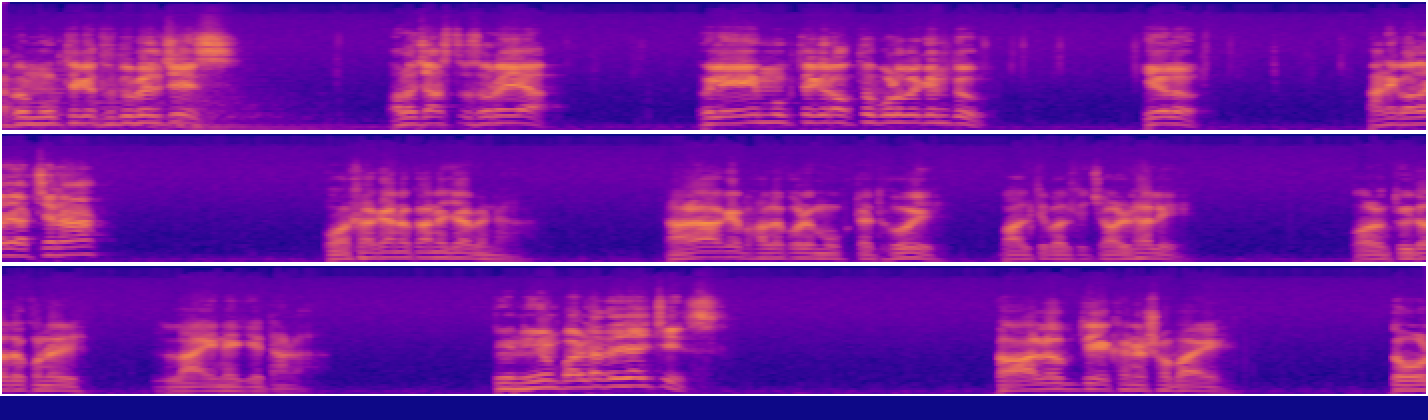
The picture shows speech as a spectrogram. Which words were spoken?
এখন মুখ থেকে থুতু ফেলছিস? ভালো চাস তো সরে যা এই মুখ থেকে রক্ত পড়বে কিন্তু। কি হলো? কানে কথা যাচ্ছে না? কথা কেন কানে যাবে না? তারা আগে ভালো করে মুখটা ধুই বালতি বালতি জল ঢালি বরং তুই ততক্ষণ ওই লাইনে গিয়ে দাঁড়া। তুই নিয়ম পাল্টাতে চাইছিস? কাল অবধি এখানে সবাই তোর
